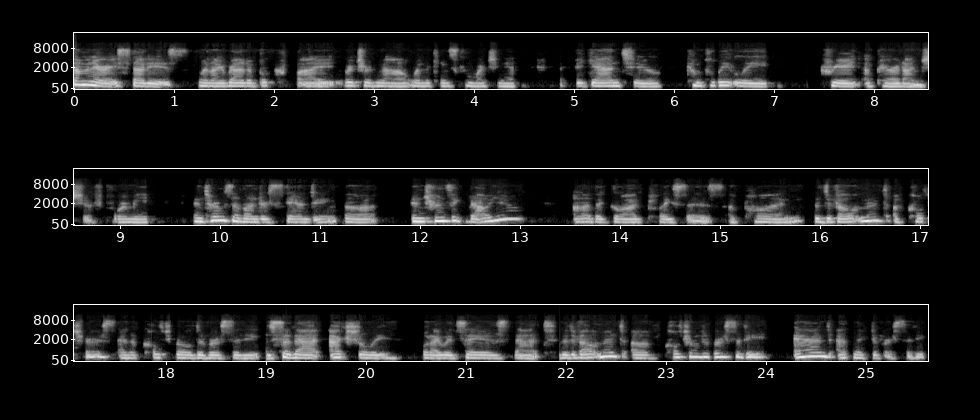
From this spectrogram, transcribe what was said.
seminary studies, when I read a book by Richard Mouw, When the Kings Come Marching In, it began to completely create a paradigm shift for me in terms of understanding the intrinsic value uh, that God places upon the development of cultures and of cultural diversity, so that actually what I would say is that the development of cultural diversity and ethnic diversity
